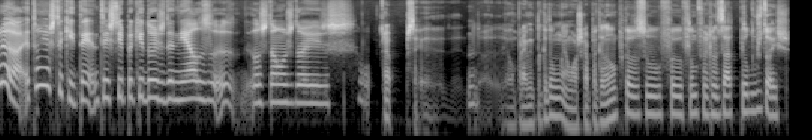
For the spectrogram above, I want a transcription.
Olha lá, então este aqui, tem, tens tipo aqui dois Daniels, eh, eles dão os dois. É, perce- é um prémio para cada um, é um Oscar para cada um, porque o, foi, o filme foi realizado pelos dois.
